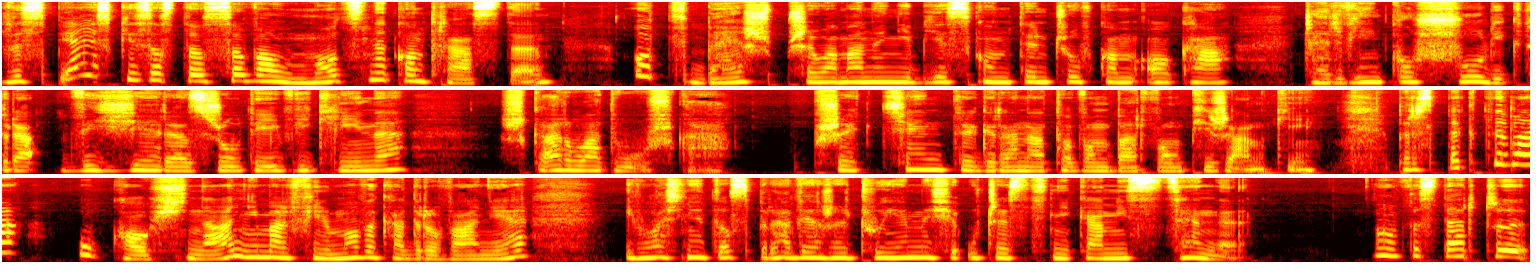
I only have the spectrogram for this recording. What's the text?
Wyspiański zastosował mocne kontrasty. Od beż przełamany niebieską tęczówką oka, czerwień koszuli, która wyziera z żółtej wikliny, szkarłat łóżka, przecięty granatową barwą piżamki. Perspektywa ukośna, niemal filmowe kadrowanie i właśnie to sprawia, że czujemy się uczestnikami sceny. No, wystarczy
